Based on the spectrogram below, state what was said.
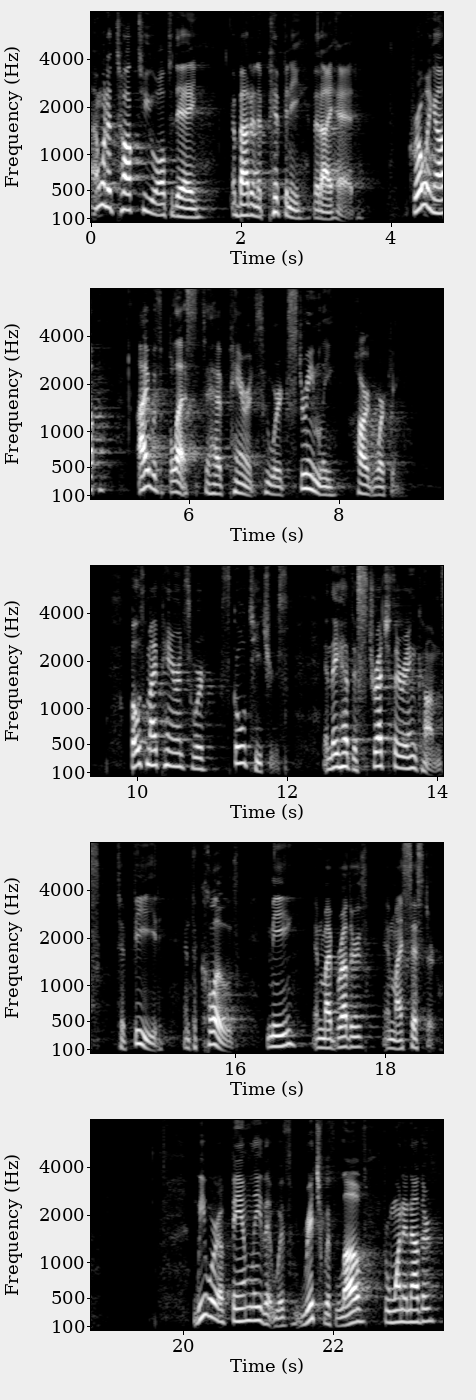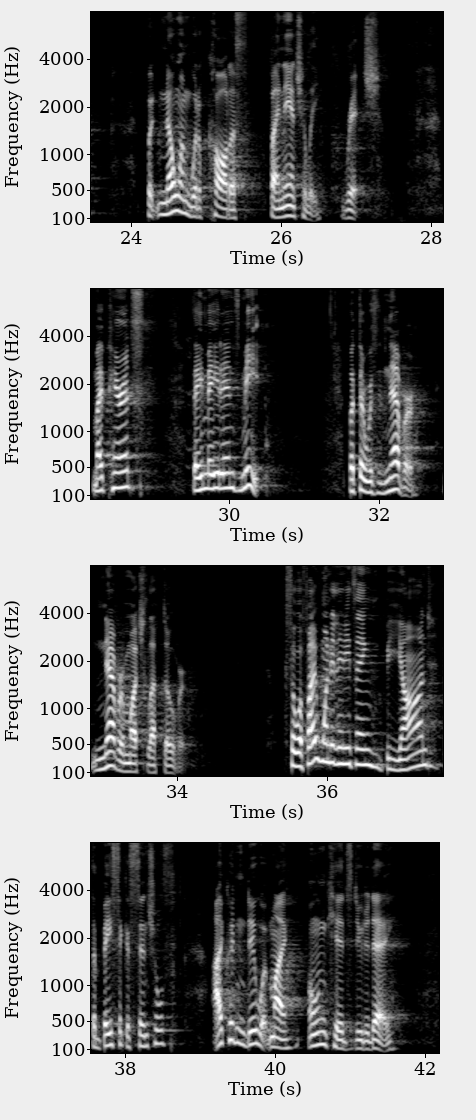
I want to talk to you all today about an epiphany that I had. Growing up, I was blessed to have parents who were extremely hardworking. Both my parents were school teachers, and they had to stretch their incomes to feed and to clothe me and my brothers and my sister. We were a family that was rich with love for one another, but no one would have called us financially rich. My parents, they made ends meet, but there was never, never much left over. So if I wanted anything beyond the basic essentials, I couldn't do what my own kids do today.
